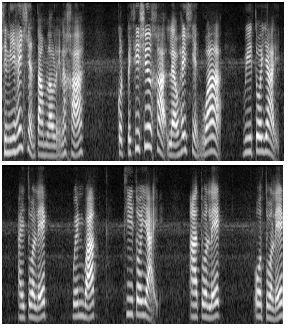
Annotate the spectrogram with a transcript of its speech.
ทีนี้ให้เขียนตามเราเลยนะคะ กดไปที่ชื่อค่ะ แล้วให้เขียนว่า v ตัวใหญ่ i ตัวเล็ก เว้นวรรค p ตัวใหญ่ r ตัวเล็ก o ตัวเล็ก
